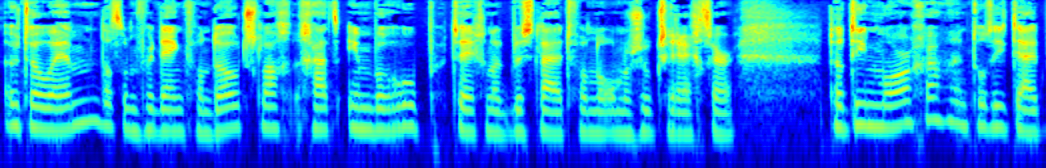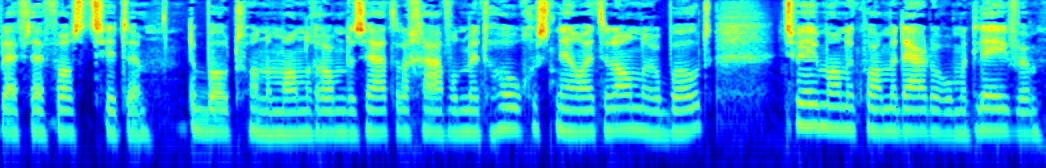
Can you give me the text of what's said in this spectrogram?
Het OM, dat hem verdenkt van doodslag, gaat in beroep tegen het besluit van de onderzoeksrechter. Dat dient morgen en tot die tijd blijft hij vastzitten. De boot van de man ramde zaterdagavond met hoge snelheid een andere boot. Twee mannen kwamen daardoor om het leven.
